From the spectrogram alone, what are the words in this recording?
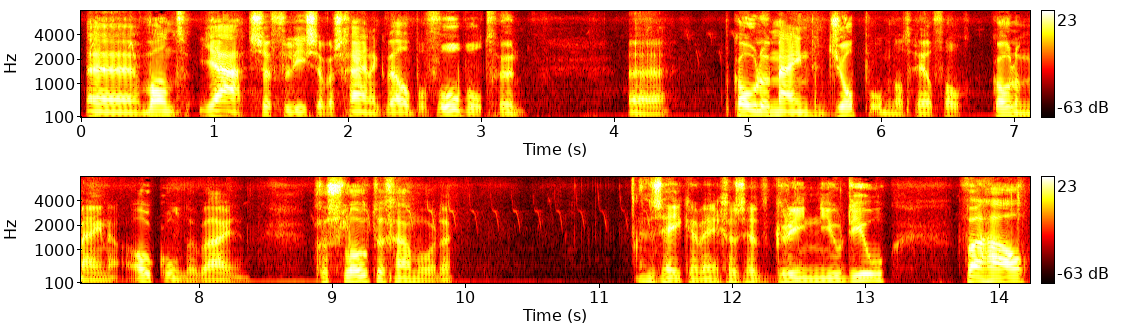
Eh, want ja, ze verliezen waarschijnlijk wel bijvoorbeeld hun kolenmijnjob, omdat heel veel kolenmijnen ook onder Biden gesloten gaan worden. En zeker wegens het Green New Deal verhaal.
